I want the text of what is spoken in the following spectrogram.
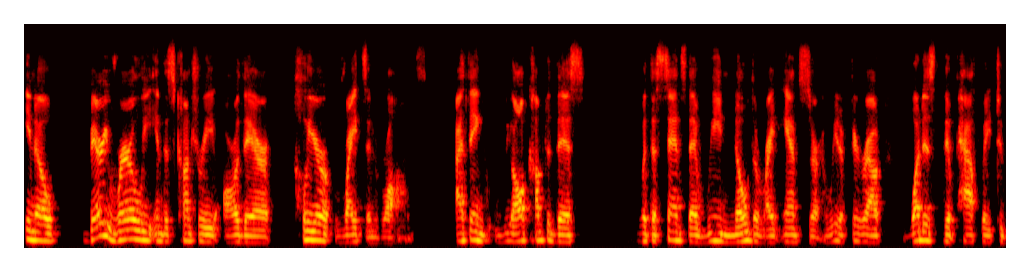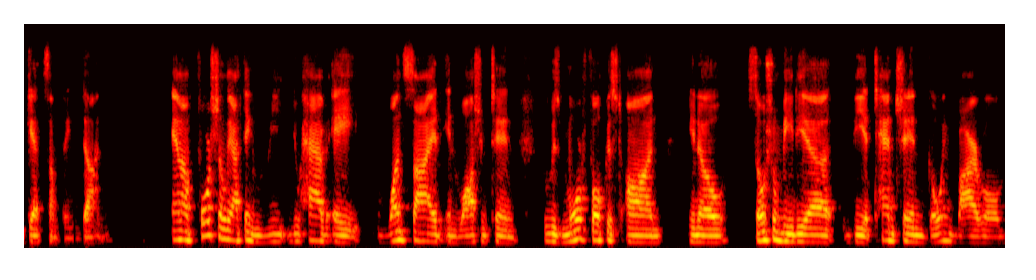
you know, very rarely in this country are there clear rights and wrongs. I think we all come to this with the sense that we know the right answer and we have to figure out what is the pathway to get something done. And unfortunately, I think we you have a one side in Washington who is more focused on, you know, social media, the attention, going viral,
